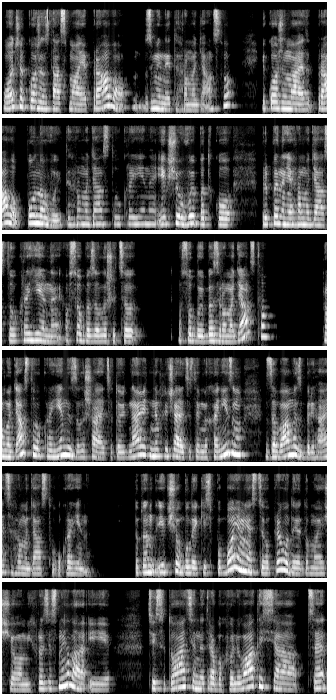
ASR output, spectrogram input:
Отже, кожен з нас має право змінити громадянство, і кожен має право поновити громадянство України. Якщо у випадку припинення громадянства України особа залишиться особою без громадянства, громадянство України залишається, тобто навіть не включається цей механізм, за вами зберігається громадянство України. Тобто, якщо були якісь побоювання з цього приводу, я думаю, що вам їх роз'яснила, і в цій ситуації не треба хвилюватися, це,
